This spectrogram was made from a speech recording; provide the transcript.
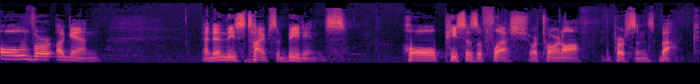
over again. And in these types of beatings, whole pieces of flesh are torn off the person's back.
